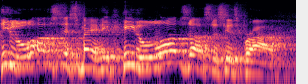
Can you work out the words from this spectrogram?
He loves this man. He, he loves us as his bride.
